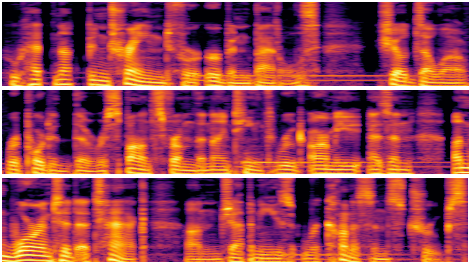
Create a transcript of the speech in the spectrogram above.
who had not been trained for urban battles. Shiozawa reported the response from the 19th Route Army as an unwarranted attack on Japanese reconnaissance troops.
